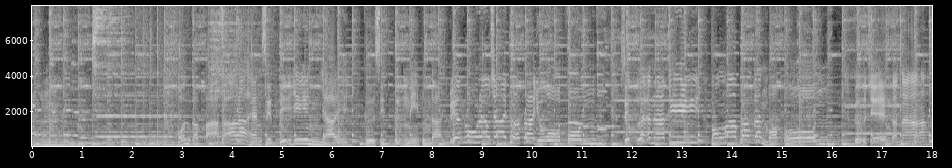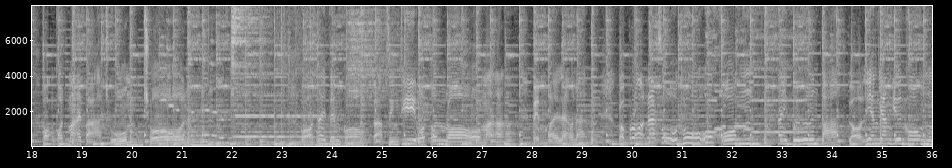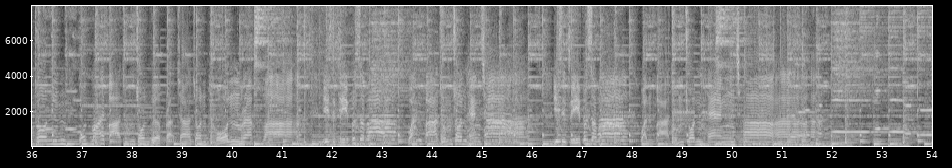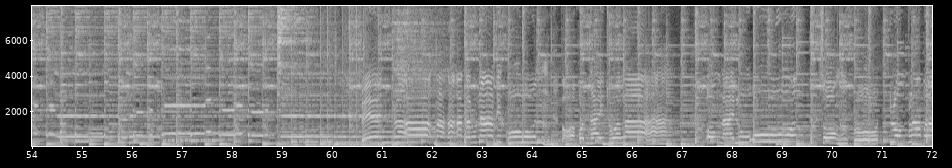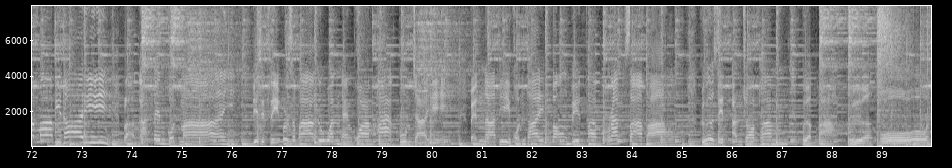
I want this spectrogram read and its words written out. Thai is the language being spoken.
คนกับป่าสาระแห่งสิทธิยิ่งใหญ่ คือสิทธิพึงมีพึงได้ เรียนรู้แล้วใช้เพื่อประโยชน์คน สิทธิและหน้าที่ต้องมาพร้อมกันบอกตนคือเจตนาของกฎหมายป่าชุมชน อดให้เต็มกอดกับสิ่งที่อดทนรอมา เต็มใบแล้วนะ ก็เพราะนักสู้ทุกคน ให้พื้นป่าหล่อเลี้ยงยังยืนคงทน กฎหมายป่าชุมชนเพื่อประชาชนคนรักป่า 24 พฤษภา วันป่าชุมชนแห่งชาติ24 พฤษภา วันป่าชุมชนแห่งชาติ เป็นกฎหมาย 24 พฤษภาคือวันแห่งความภาคภูมิใจ เป็นหน้าที่คนไทยต้องพิทักษ์รักษาป่า คือสิทธิ์อันชอบธรรมเพื่อป่าเพื่อคน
